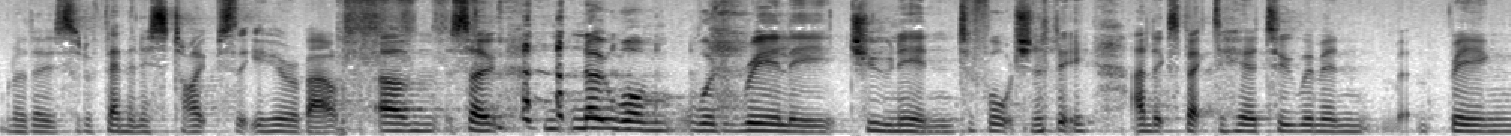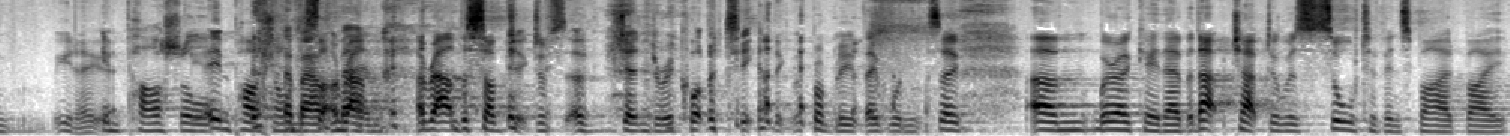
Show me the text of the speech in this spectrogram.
one of those sort of feminist types that you hear about. Um, so n- no one would really tune in to Fortunately and expect to hear two women being, you know, Impartial. impartial About around, men. around the subject of, of gender equality. I think probably they wouldn't. So um, we're okay there. But that chapter was sort of inspired by,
